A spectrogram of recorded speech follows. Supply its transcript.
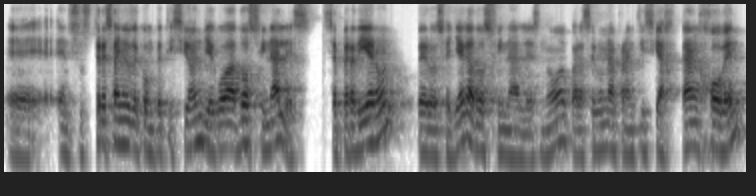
en sus tres años de competición llegó a dos finales. Se perdieron, pero se llega a dos finales, ¿no? Para ser una franquicia tan joven,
